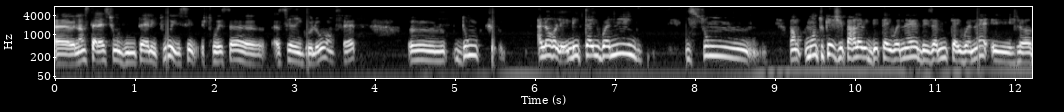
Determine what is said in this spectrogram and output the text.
euh, l'installation d'Intel et tout. Et je trouvais ça euh, assez rigolo en fait. Euh, donc, alors les, les, Taïwanais, ils sont. moi en tout cas, j'ai parlé avec des Taïwanais, des amis taïwanais, et je leur,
